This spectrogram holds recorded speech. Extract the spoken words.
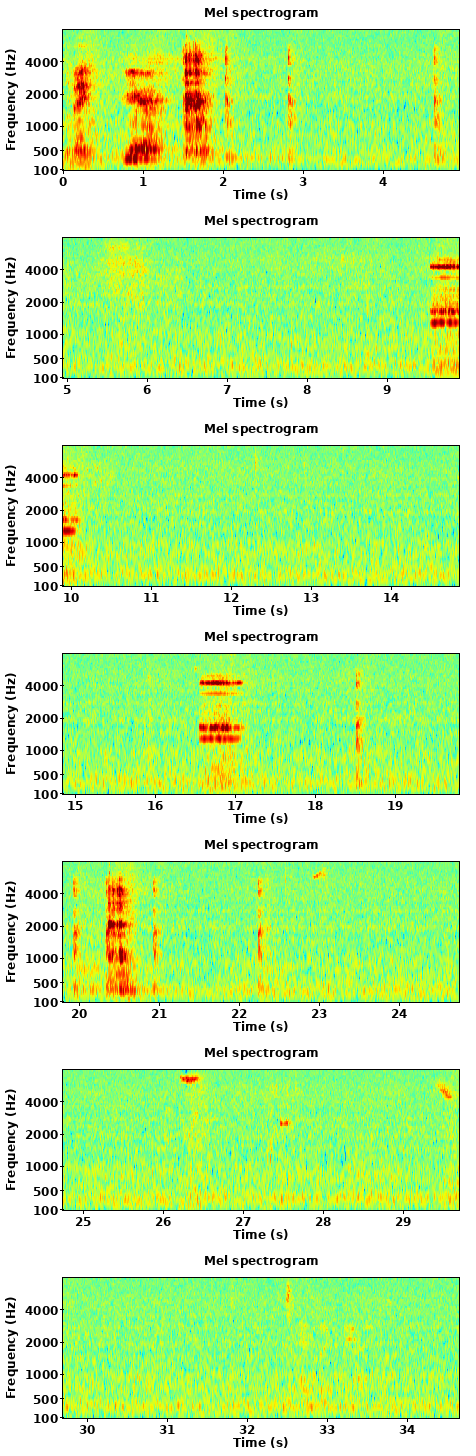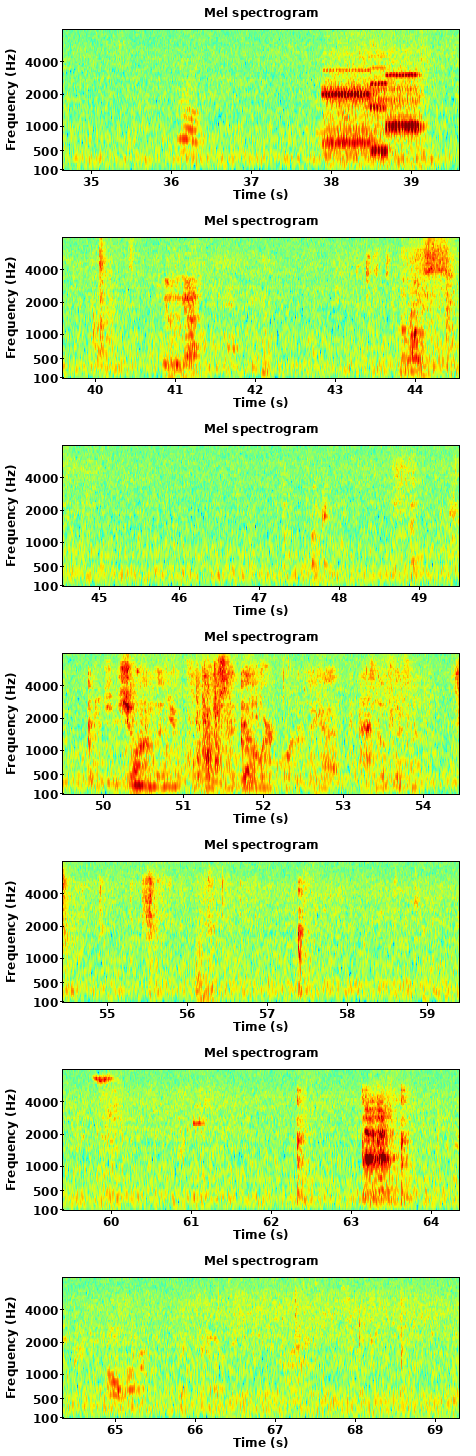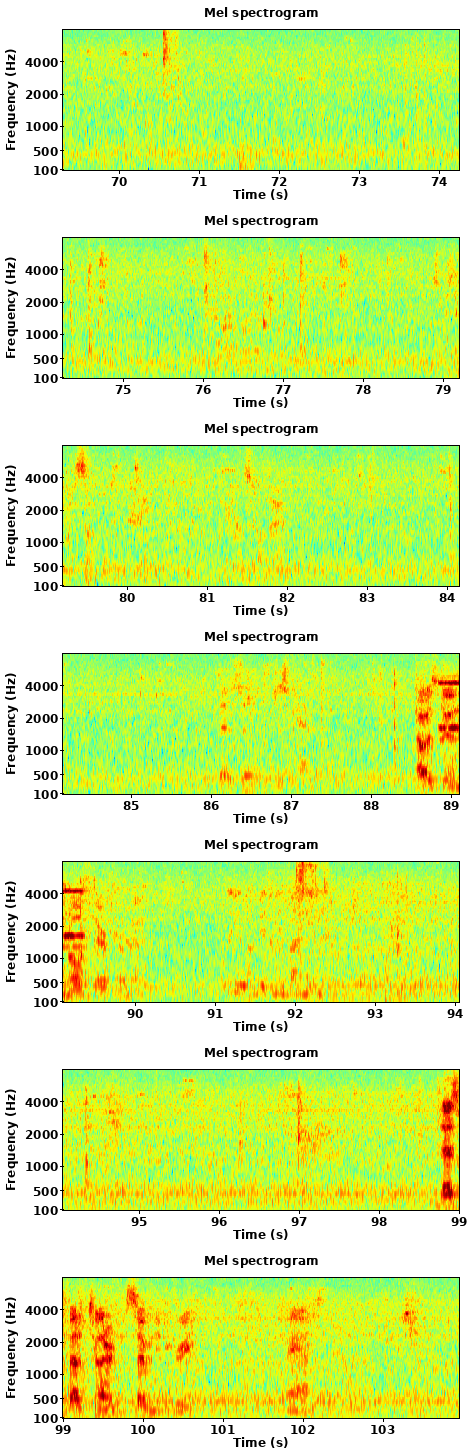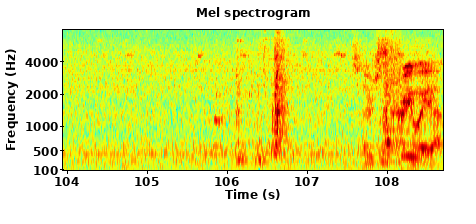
LeVay? Yeah. Who do we got? LaRose? Okay. She's showing them the new quarters, the Delaware quarter they got. It's a little different. that Zoom just passed? I was doing both there for a minute. I think you want to get the new line in. That's about a 270 degree fan. So there's the freeway out.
